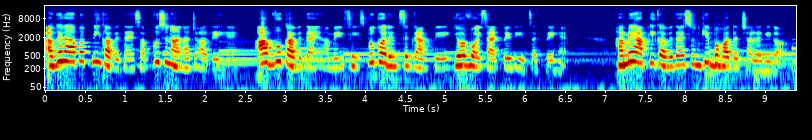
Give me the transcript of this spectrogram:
अगर आप अपनी कविताएँ सबको सुनाना चाहते हैं, आप वो कविताएँ हमें फेसबुक और इंस्टाग्राम पे योर वॉइस ऐप पे भेज सकते हैं। हमें आपकी कविताएँ सुन के बहुत अच्छा लगेगा।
